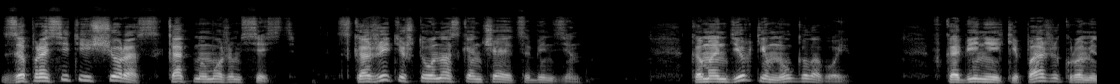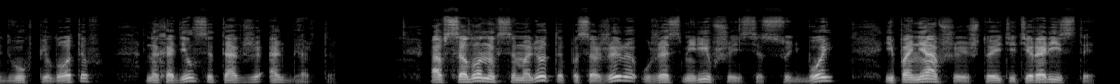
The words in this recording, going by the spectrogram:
«Запросите еще раз, как мы можем сесть. Скажите, что у нас кончается бензин». Командир кивнул головой. В кабине экипажа, кроме двух пилотов, находился также Альберто. А в салонах самолета пассажиры, уже смирившиеся с судьбой и понявшие, что эти террористы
